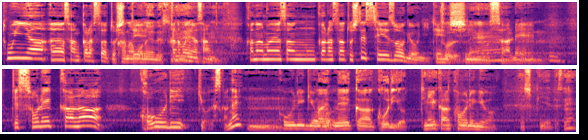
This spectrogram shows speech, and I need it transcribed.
問屋さんからスタートして、金物屋です、ね、金物屋さん、金物屋さんからスタートして製造業に転身をされ、で、ね。うん、それから、小売業ですかね、小売業、まあ、メーカー小売業っていう。メーカー小売業。SPA ですね。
